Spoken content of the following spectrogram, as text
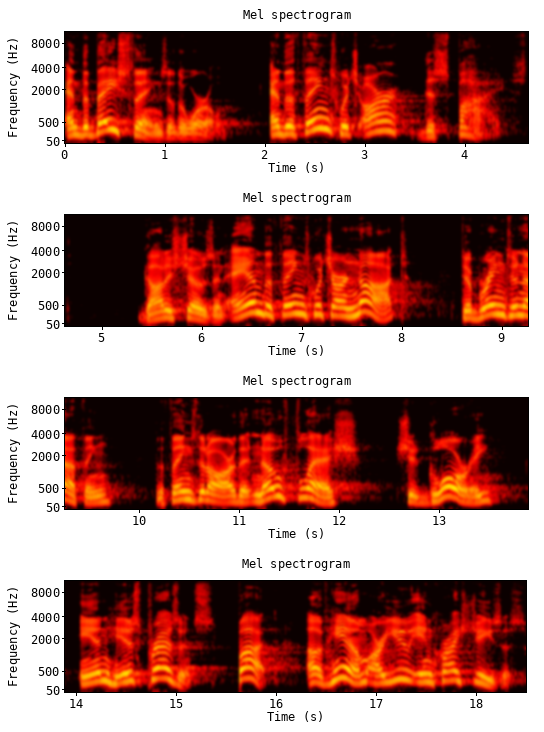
and the base things of the world, and the things which are despised. God has chosen, and the things which are not, to bring to nothing the things that are, that no flesh should glory in his presence. But of him are you in Christ Jesus,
